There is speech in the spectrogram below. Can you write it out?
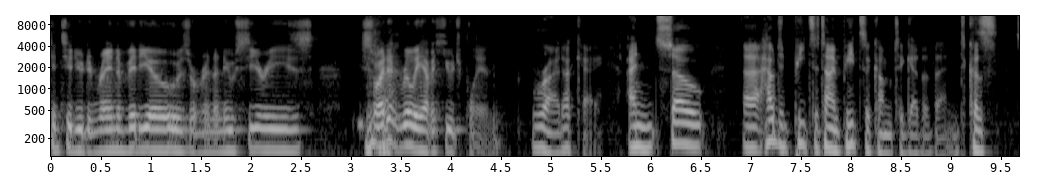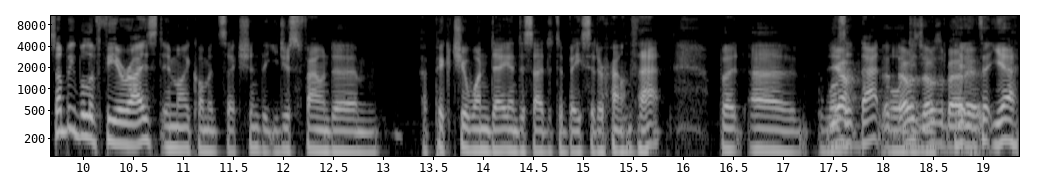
continued in random videos or in a new series. So I didn't really have a huge plan. Right. Okay. And so, uh, how did Pizza Time Pizza come together then? Because some people have theorized in my comment section that you just found um, a picture one day and decided to base it around that. But uh, was Yeah, it that? that- or that was- that you- was about yeah, it. th- yeah,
